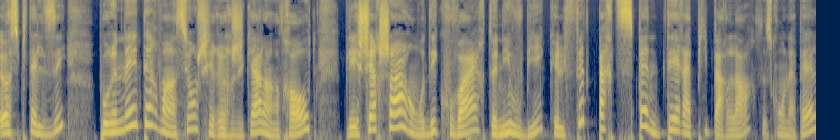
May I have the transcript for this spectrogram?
hospitalisées pour une intervention chirurgicale, entre autres. Les chercheurs ont découvert, tenez-vous bien, que le fait de participer à une thérapie par l'art, c'est ce qu'on appelle,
